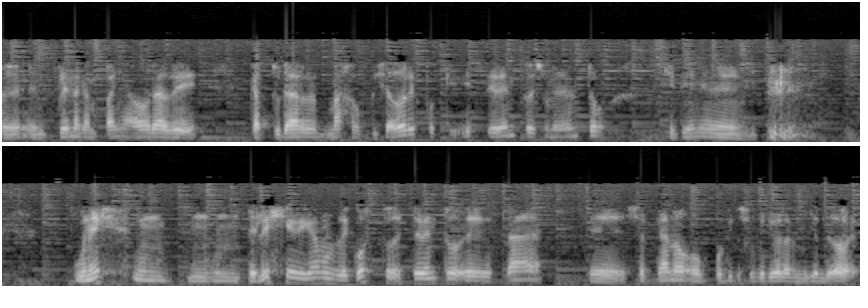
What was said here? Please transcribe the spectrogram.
eh, en plena campaña ahora de capturar más auspiciadores porque este evento es un evento que tiene un eje, un, el eje, digamos, de costo de este evento eh, está eh, cercano o un poquito superior al millón de dólares.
